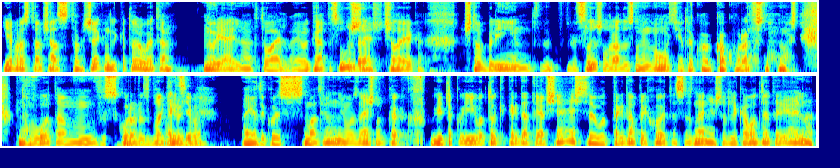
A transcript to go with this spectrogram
я просто общался там с человеком, для которого это, ну, реально актуально. И вот когда ты слушаешь да. человека, что, блин, слышал радостную новость, я такой, какую радостную новость? Ну вот, там скоро разблокируют. Актива. А я такой смотрю на него, знаешь, ну как... И, такой, и вот только когда ты общаешься, вот тогда приходит осознание, что для кого-то это реально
